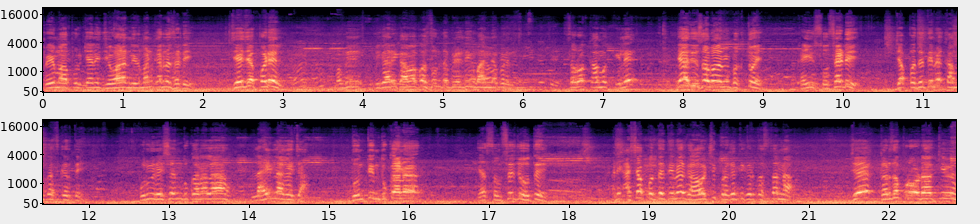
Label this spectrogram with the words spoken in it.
प्रेम आपुलकी आणि जिव्हाळा निर्माण करण्यासाठी जे जे पडेल मग मी बिगारी कामापासून तर बिल्डिंग बांधण्यापर्यंत सर्व कामं केले. त्या दिवसामुळे आम्ही बघतोय काही सोसायटी ज्या पद्धतीनं कामकाज करते. पूर्वी रेशन दुकानाला लाईन लागायच्या. दोन तीन दुकानं या संस्थेचे होते. आणि अशा पद्धतीनं गावाची प्रगती करत असताना जे कर्ज पुरवठा किंवा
